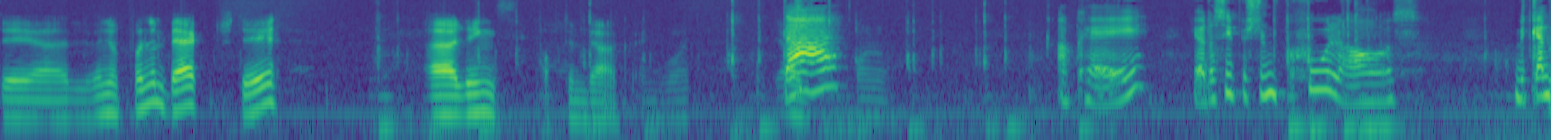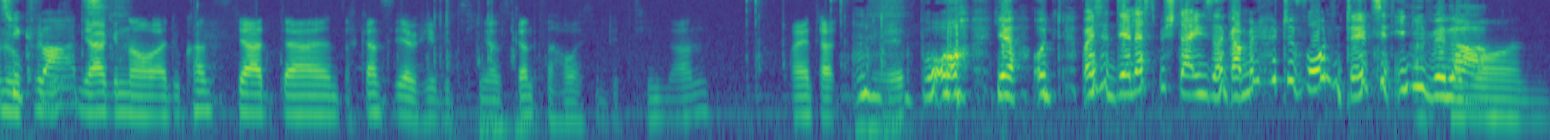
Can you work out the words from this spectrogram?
der. Wenn du von dem Berg stehst, äh, links auf dem Berg irgendwo. Ja, Da? Okay. Ja, das sieht bestimmt cool aus. Mit ganz Du viel Quarz. Ja, genau. Du kannst ja dann das ganze hier beziehen, das ganze Haus hier beziehen dann. Meint halt. äh, Boah, ja, und weißt du, der lässt mich da in dieser Gammelhütte wohnen der zieht in die Villa. Come on.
